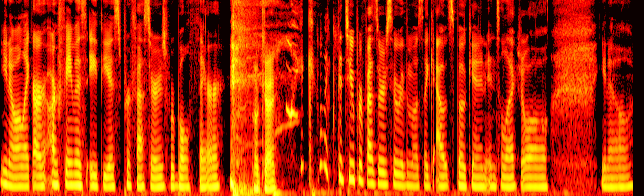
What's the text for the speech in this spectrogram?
you know, like our our famous atheist professors were both there. Okay. like like the two professors who were the most like outspoken intellectual you know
